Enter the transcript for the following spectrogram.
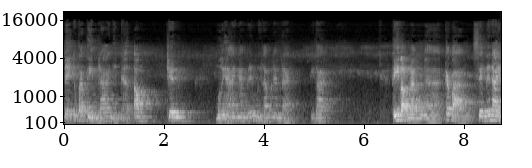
để chúng ta tìm ra những hợp âm trên 12 ngăn đến 15 ngăn đàn guitar. Hy vọng rằng à, các bạn xem đến đây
